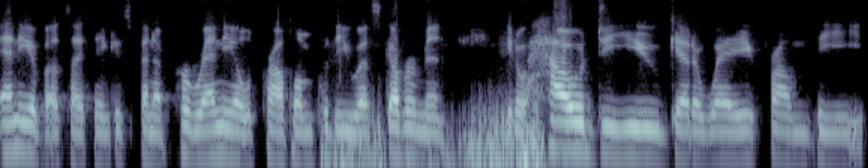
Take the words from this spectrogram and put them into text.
any of us, I think it's been a perennial problem for the US government. You know, how do you get away from the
